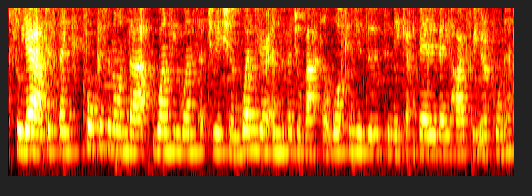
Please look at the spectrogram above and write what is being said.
so yeah, I just think focusing on that 1v1 situation, win your individual battle, what can you do to make it very, very hard for your opponent?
